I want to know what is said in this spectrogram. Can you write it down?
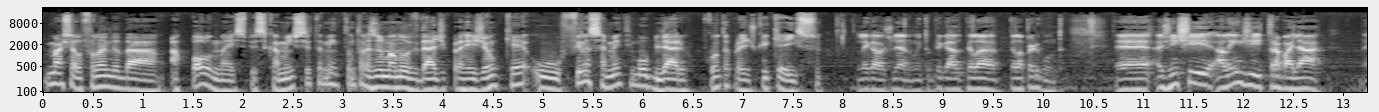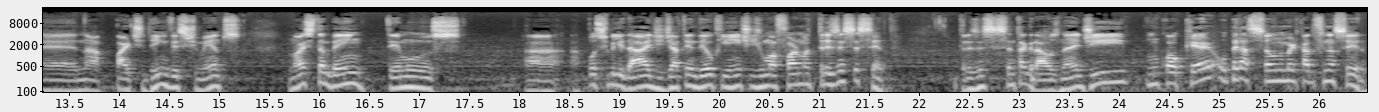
Marcelo, falando da Apollo, né, especificamente, você também estão trazendo uma novidade para a região que é o financiamento imobiliário. Conta para a gente o que, que é isso. Legal, Juliano, muito obrigado pela, pela pergunta. É, a gente, além de trabalhar é, na parte de investimentos, nós também temos a, a possibilidade de atender o cliente de uma forma 360. 360 graus, né? De em qualquer operação no mercado financeiro,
